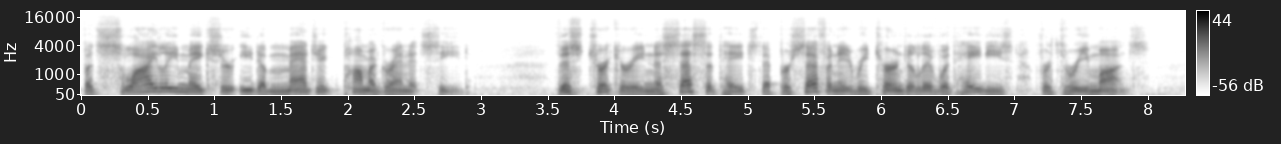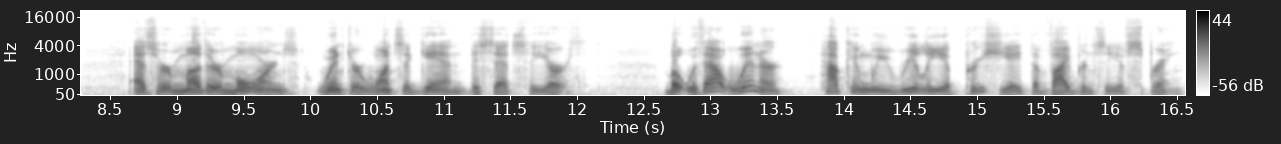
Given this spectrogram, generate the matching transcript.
but slyly makes her eat a magic pomegranate seed. This trickery necessitates that Persephone return to live with Hades for three months. As her mother mourns, winter once again besets the earth. But without winter, how can we really appreciate the vibrancy of spring?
